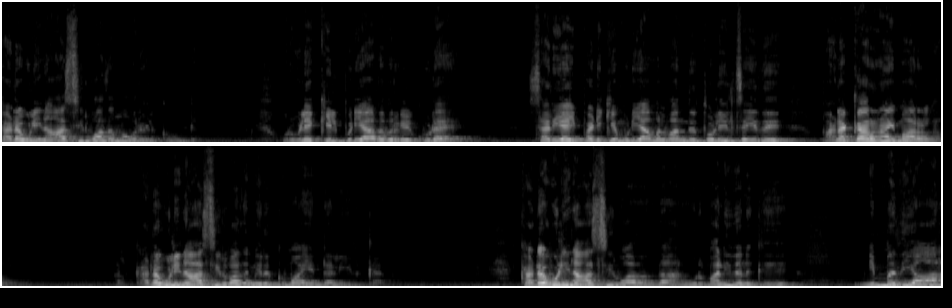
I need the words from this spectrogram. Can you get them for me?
கடவுளின் ஆசீர்வாதமும் அவர்களுக்கு உண்டு. ஒருவேளை கீழ்ப்படியாதவர்கள் கூட சரியாய் படிக்க முடியாமல் வந்து தொழில் செய்து பணக்காரனாய் மாறலாம். ஆனால் கடவுளின் ஆசீர்வாதம் இருக்குமா என்றால் இருக்காது. கடவுளின் ஆசீர்வாதம் தான் ஒரு மனிதனுக்கு நிம்மதியான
